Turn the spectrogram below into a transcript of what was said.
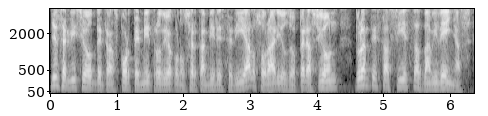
Y el servicio de transporte Metro dio a conocer también este día los horarios de operación durante estas fiestas navideñas.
